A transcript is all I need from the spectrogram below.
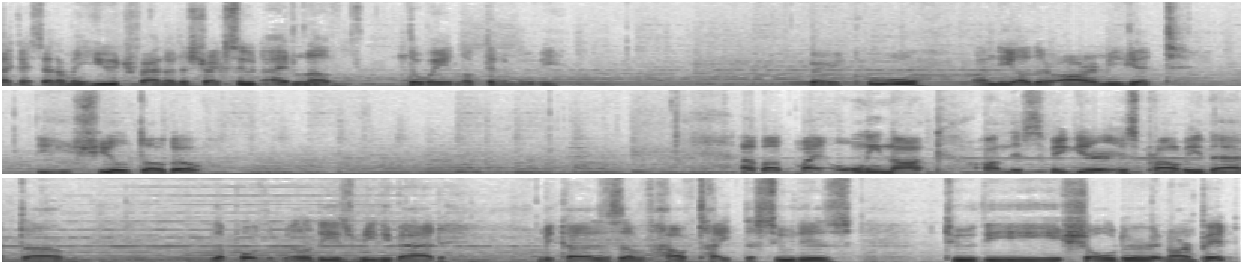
Like I said, I'm a huge fan of the strike suit. I loved the way it looked in the movie. Very cool on the other arm you get the shield logo about my only knock on this figure is probably that um, the posability is really bad because of how tight the suit is to the shoulder and armpit.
